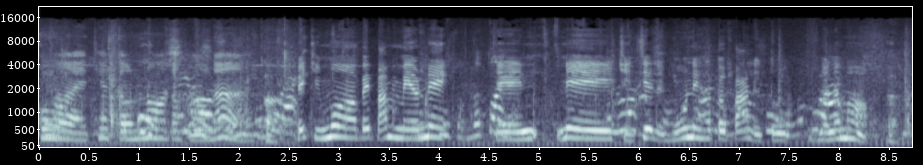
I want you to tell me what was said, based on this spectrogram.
cũng phải theo tao nó tao khó nè bé chỉ mua bé bán mèo nè, nè nè chỉ chia được mua nè, họ tao bán được tụ, là năm họ. bé chia ba mình giàu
